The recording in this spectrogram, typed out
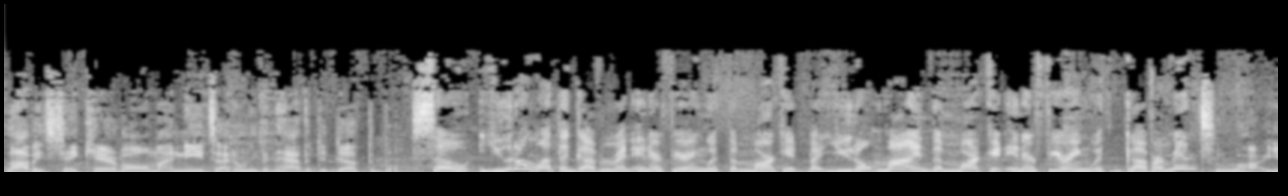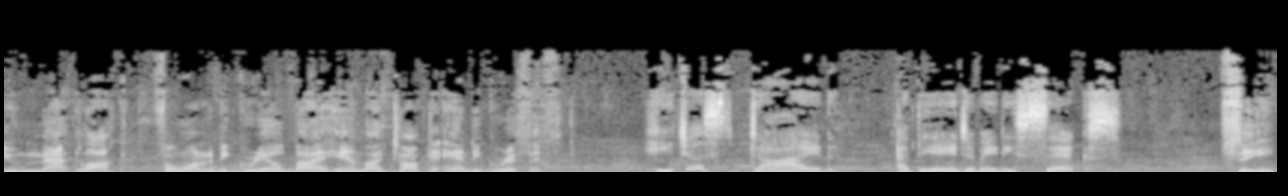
Lobbies take care of all my needs. I don't even have a deductible. So you don't want the government interfering with the market, but you don't mind the market interfering with government? Who are you, Matlock? If I wanted to be grilled by him, I'd talk to Andy Griffith. He just died at the age of 86. See?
